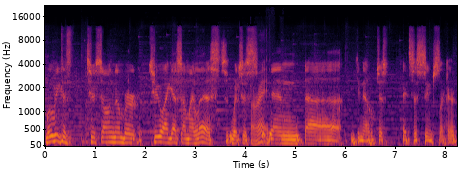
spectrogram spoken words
Moving to to song number two, I guess on my list, which is All right. again, uh, you know, just it just seems like a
